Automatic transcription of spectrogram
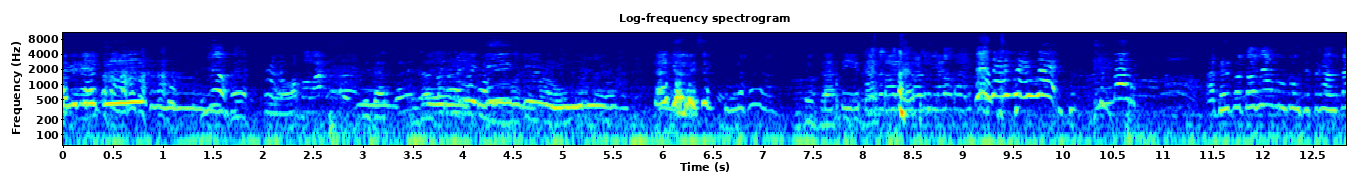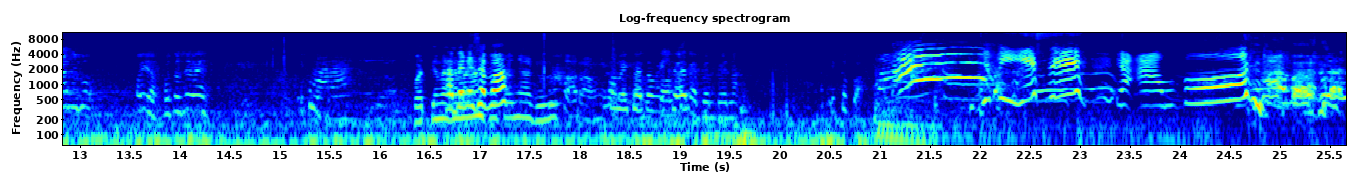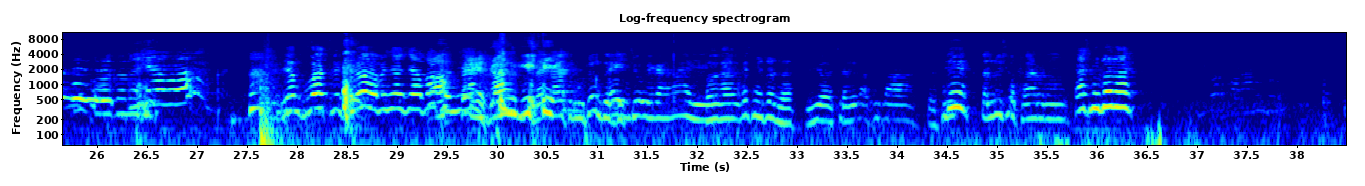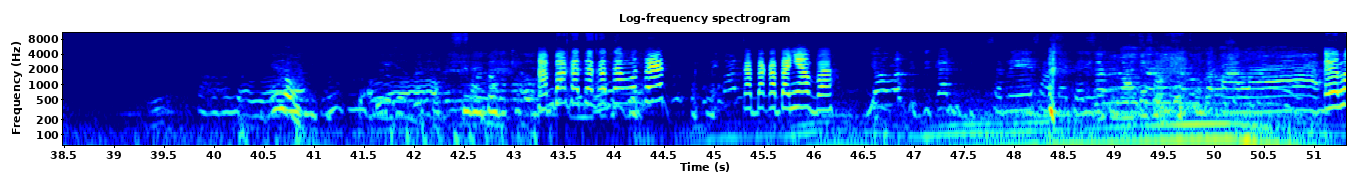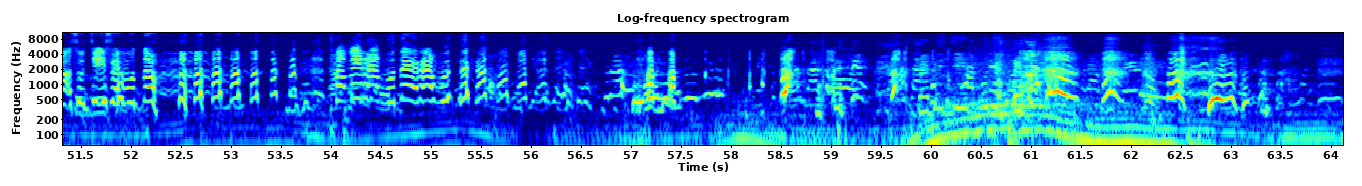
Iya. kagak bisa Ambil fotonya mumpung di tengah hutan ibu. Oh iya, foto saya. Buat HP ini siapa? fotonya dulu. Itu pak. Ya piye sih? Ya ampun. Buat video HP-nya siapa? Pegang iki. Nek mudun jadi juk kae wae. Oh, kas mudun lah. Iya, jare tak sita. Di. Dadi telu iso bareng. Kas mudun. Iya. Apa kata-katamu, Ted? Kata-katanya apa? Ya Allah deg-degan deg sere sampai dari kepala. Elok suci isih foto.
